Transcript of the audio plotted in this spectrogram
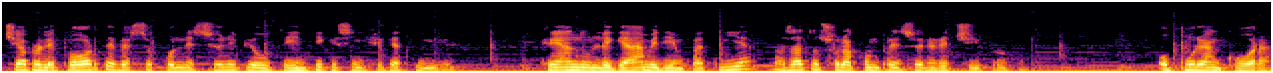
ci apre le porte verso connessioni più autentiche e significative creando un legame di empatia basato sulla comprensione reciproca. Oppure ancora,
